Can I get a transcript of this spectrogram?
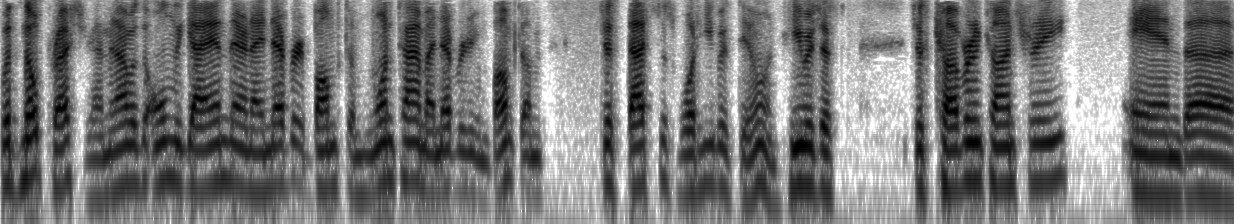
with no pressure. I mean, I was the only guy in there and I never bumped him. One time I never even bumped him. Just that's just what he was doing. He was just just covering country and uh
